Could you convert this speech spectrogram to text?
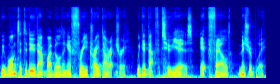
We wanted to do that by building a free trade directory. We did that for two years. It failed miserably.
